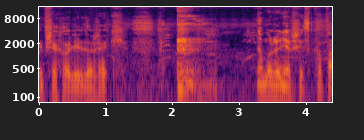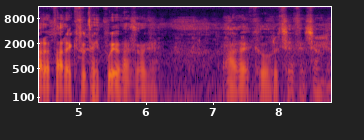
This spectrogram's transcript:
I przechodzi do rzeki. No może nie wszystko, parę parek tutaj pływa sobie. Ale kurczę pieczone.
